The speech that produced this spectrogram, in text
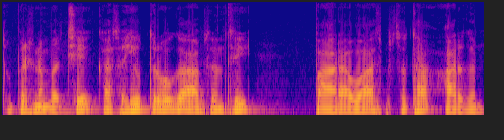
तो प्रश्न नंबर छः का सही उत्तर होगा, ऑप्शन सी पारा वाष्प तथा आर्गन।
